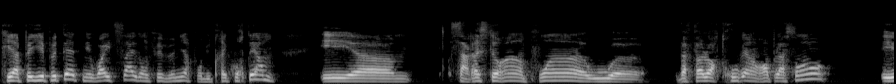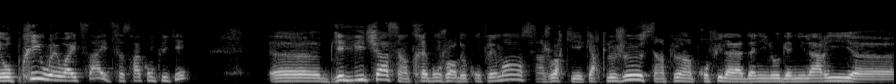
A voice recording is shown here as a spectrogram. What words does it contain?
prix à payer peut-être, mais Whiteside, on le fait venir pour du très court terme. Et euh, ça restera un point où euh, va falloir trouver un remplaçant. Et au prix où est Whiteside, ça sera compliqué. Euh, Bielica, c'est un très bon joueur de complément, c'est un joueur qui écarte le jeu, c'est un peu un profil à la Danilo Ganilari euh,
